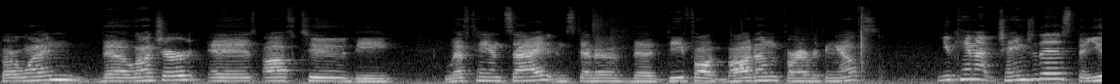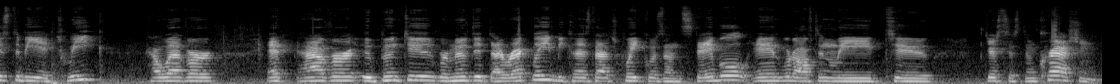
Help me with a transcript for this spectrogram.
For one, the launcher is off to the left hand side instead of the default bottom for everything else. You cannot change this. There used to be a tweak. However, if, however, Ubuntu removed it directly because that tweak was unstable and would often lead to your system crashing.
